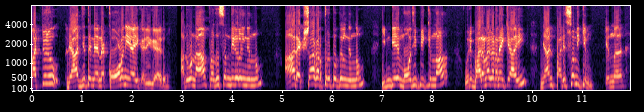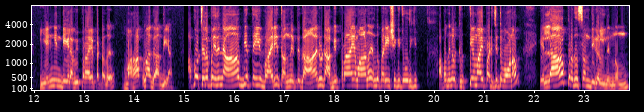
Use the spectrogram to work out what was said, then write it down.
മറ്റൊരു രാജ്യത്തിന്റെ തന്നെ കോളനിയായി കഴിയുകയായിരുന്നു. അതുകൊണ്ട് ആ പ്രതിസന്ധികളിൽ നിന്നും ആ രക്ഷാകർത്തൃത്വത്തിൽ നിന്നും ഇന്ത്യയെ മോചിപ്പിക്കുന്ന ഒരു ഭരണഘടനയ്ക്കായി ഞാൻ പരിശ്രമിക്കും എന്ന് യങ് ഇന്ത്യയിൽ അഭിപ്രായപ്പെട്ടത് മഹാത്മാഗാന്ധിയാണ്. അപ്പോൾ ചിലപ്പോൾ ഇതിന്റെ ആദ്യത്തെ ഈ വരി തന്നിട്ട് ഇത് ആരുടെ അഭിപ്രായമാണ് എന്ന് പരീക്ഷയ്ക്ക് ചോദിക്കും. അപ്പൊ നിങ്ങൾ കൃത്യമായി പഠിച്ചിട്ട് പോകണം എല്ലാ പ്രതിസന്ധികളിൽ നിന്നും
